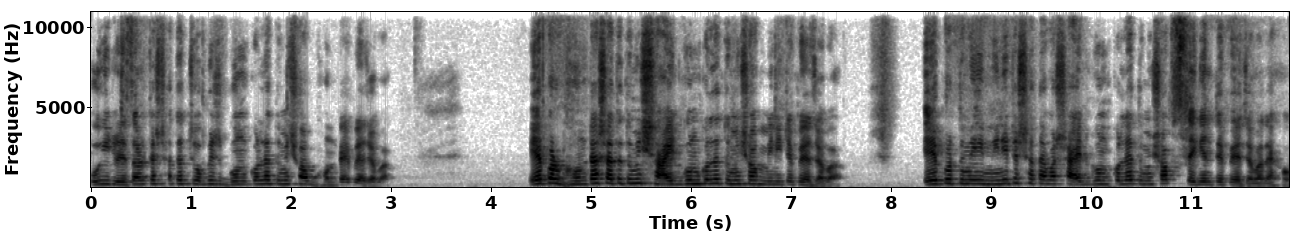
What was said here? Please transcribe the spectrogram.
ওই রেজাল্টের সাথে চব্বিশ গুণ করলে তুমি সব ঘন্টায় পেয়ে যাবা। এরপর ঘণ্টার সাথে তুমি ষাট গুণ করলে তুমি সব মিনিটে পেয়ে যাবা। এরপর তুমি এই মিনিটের সাথে আবার ষাট গুণ করলে তুমি সব সেকেন্ডে পেয়ে যাবা, দেখো।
